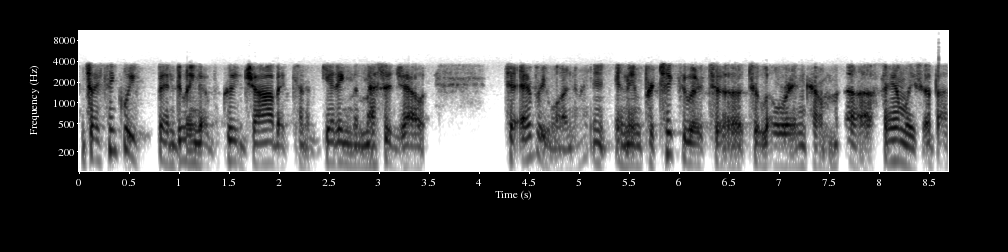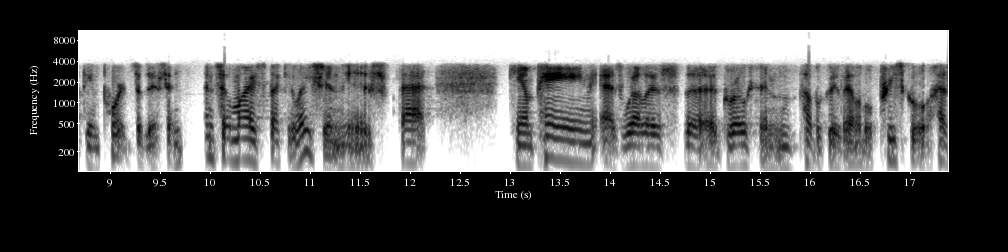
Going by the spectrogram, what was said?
And so I think we've been doing a good job at kind of getting the message out to everyone, and in particular to, to lower income uh, families about the importance of this. And, and so my speculation is that campaign, as well as the growth in publicly available preschool, has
